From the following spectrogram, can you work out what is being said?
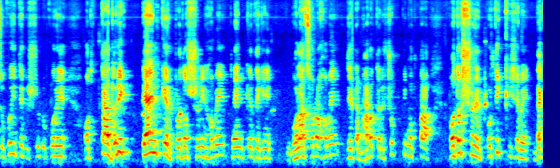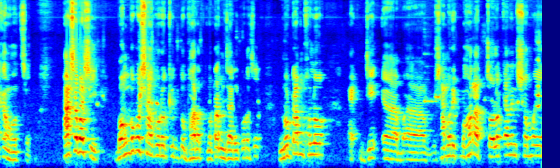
সুকুই থেকে শুরু করে অত্যাধুনিক ট্যাঙ্কের প্রদর্শনী হবে, ট্যাঙ্কে থেকে গোলা ছড়া হবে, যেটা ভারতের শক্তিমত্তা প্রদর্শনের প্রতীক হিসেবে দেখানো হচ্ছে। পাশাপাশি বঙ্গোপসাগরও কিন্তু ভারত নোটাম জারি করেছে। নোটাম হলো যে সামরিক মহারাজ চলাকালীন সময়ে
